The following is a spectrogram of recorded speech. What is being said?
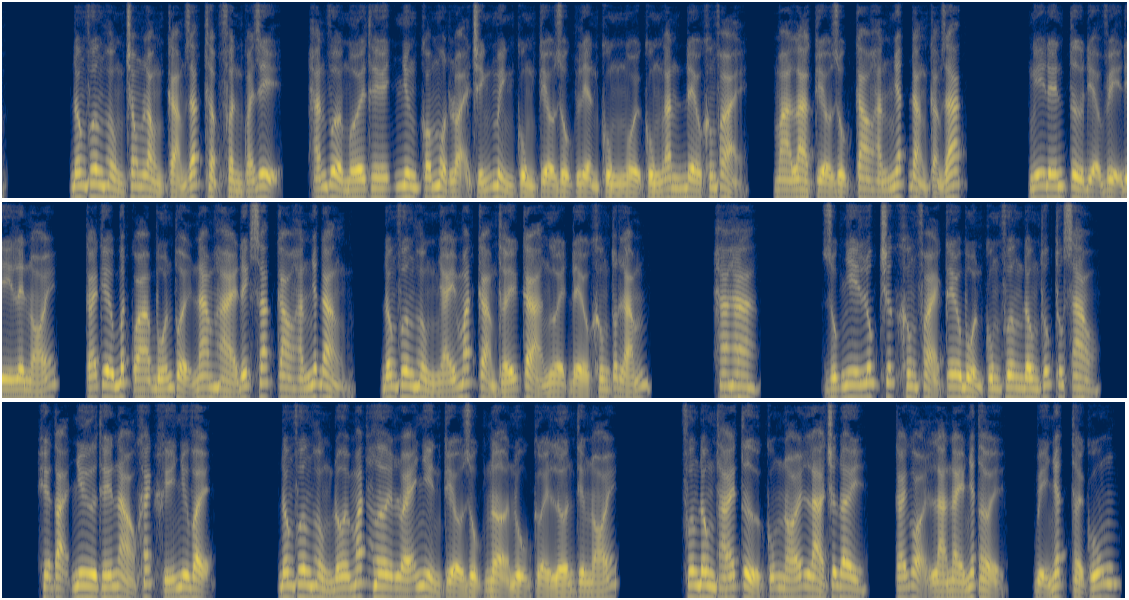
Đông phương hồng trong lòng cảm giác thập phần quái dị, hắn vừa mới thế nhưng có một loại chính mình cùng Kiều Dục liền cùng ngồi cùng ăn đều không phải, mà là Kiều Dục cao hắn nhất đẳng cảm giác. Nghĩ đến từ địa vị đi lên nói, cái kia bất quá 4 tuổi nam hài đích xác cao hắn nhất đẳng, Đông Phương Hồng nháy mắt cảm thấy cả người đều không tốt lắm. Ha ha! Dục nhi lúc trước không phải kêu buồn cung phương đông thúc thúc sao. Hiện tại như thế nào khách khí như vậy? Đông Phương Hồng đôi mắt hơi lóe nhìn Kiều Dục nở nụ cười lớn tiếng nói. Phương Đông Thái tử cũng nói là trước đây, cái gọi là này nhất thời, bị nhất thời cũng.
